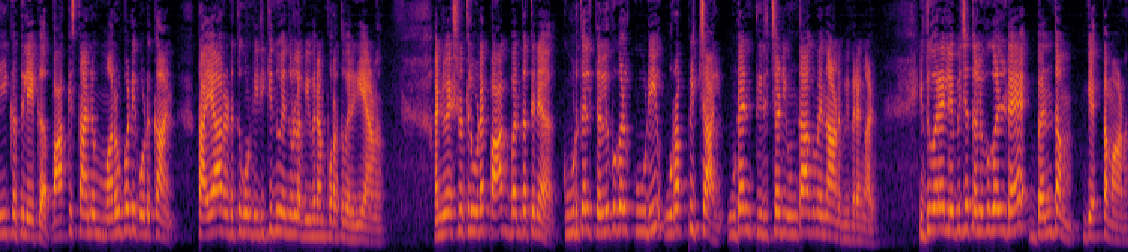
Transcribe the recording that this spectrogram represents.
നീക്കത്തിലേക്ക് പാകിസ്ഥാനും മറുപടി കൊടുക്കാൻ തയ്യാറെടുത്തുകൊണ്ടിരിക്കുന്നു എന്നുള്ള വിവരം പുറത്തു വരികയാണ്. അന്വേഷണത്തിലൂടെ പാക് ബന്ധത്തിന് കൂടുതൽ തെളിവുകൾ കൂടി ഉറപ്പിച്ചാൽ ഉടൻ തിരിച്ചടി ഉണ്ടാകുമെന്നാണ് വിവരങ്ങൾ. ഇതുവരെ ലഭിച്ച തെളിവുകളുടെ ബന്ധം വ്യക്തമാണ്.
